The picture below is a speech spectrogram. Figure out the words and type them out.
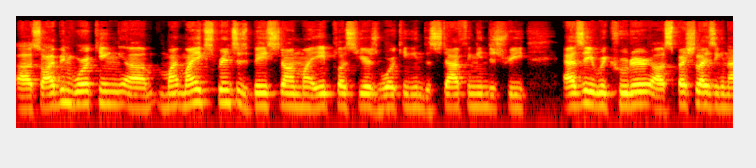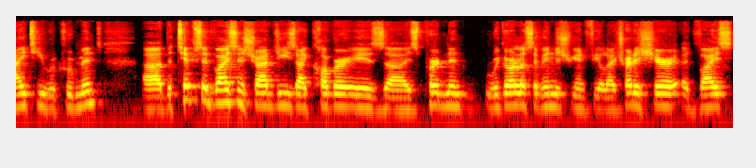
Uh, so I've been working. Uh, my my experience is based on my eight plus years working in the staffing industry as a recruiter, uh, specializing in IT recruitment. Uh, the tips, advice, and strategies I cover is uh, is pertinent regardless of industry and field. I try to share advice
